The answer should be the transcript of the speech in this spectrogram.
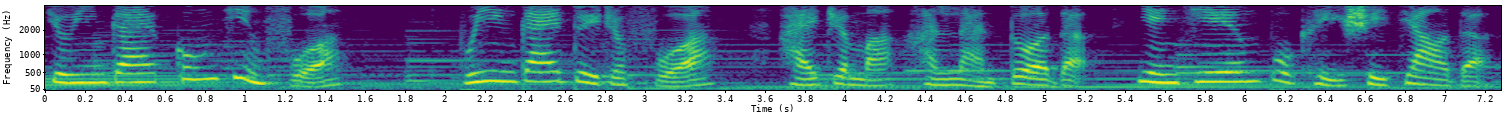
就应该恭敬佛，不应该对着佛还这么很懒惰的念经。不可以睡觉的，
